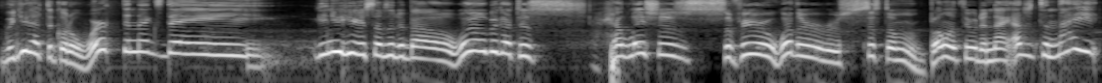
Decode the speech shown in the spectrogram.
when you have to go to work the next day, then you hear something about, well, we got this hellacious severe weather system blowing through the night. I tonight.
